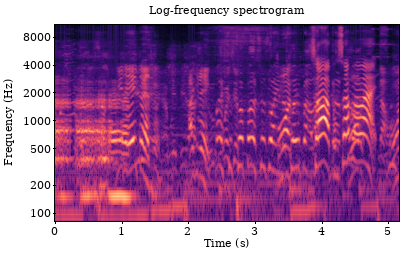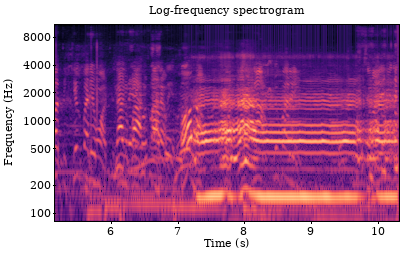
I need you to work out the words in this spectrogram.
Direito, Edson. À direita. Mas só fala seu zoinho, Ontem. zoinho pra lá. Sopra, sopra mais. Não, ontem, o que eu falei ontem? Lá no bar, no bar. Não, Sopra. eu falei. Você vai,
